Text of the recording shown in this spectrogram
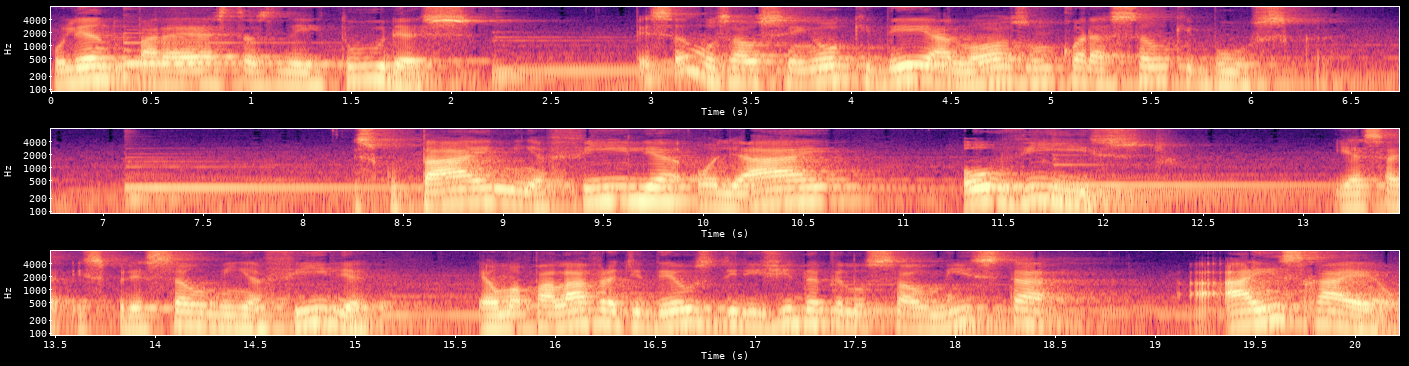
olhando para estas leituras, peçamos ao Senhor que dê a nós um coração que busca. Escutai, minha filha, olhai, ouvi isto. E essa expressão, minha filha, é uma palavra de Deus dirigida pelo salmista a Israel.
